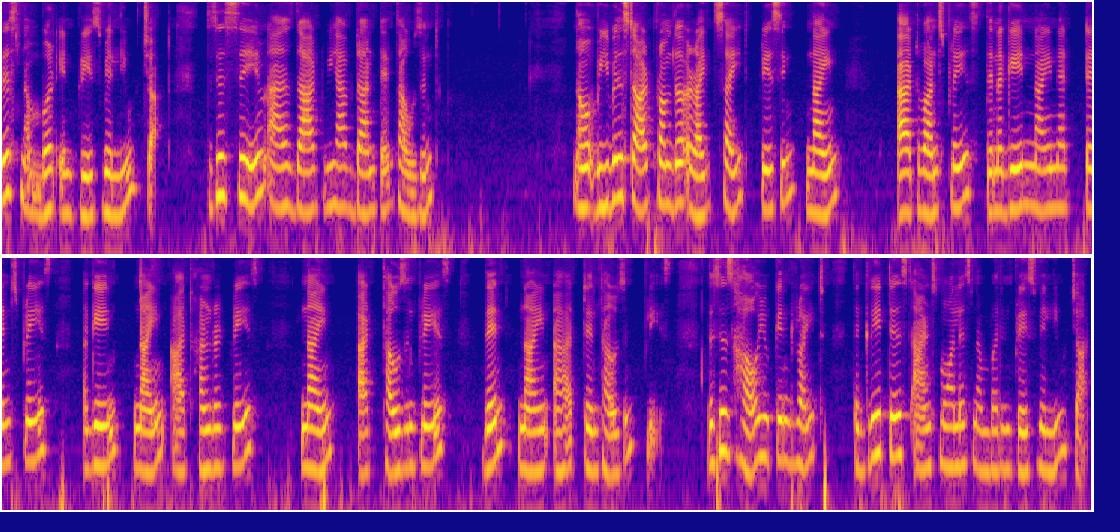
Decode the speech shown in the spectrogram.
this number in place value chart? This is same as that we have done 10,000. Now we will start from the right side placing 9 at ones place then again 9 at tens place again 9 at 100 place 9 at 1000 place then 9 at 10000 place. This is how you can write the greatest and smallest number in place value chart.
